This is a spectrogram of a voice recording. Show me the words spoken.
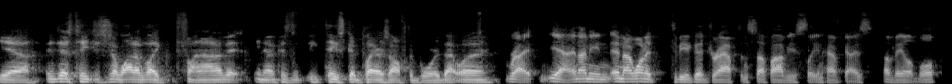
Yeah, it does take just a lot of like fun out of it, you know, because he takes good players off the board that way. Right. Yeah. And I mean, and I want it to be a good draft and stuff, obviously, and have guys available,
